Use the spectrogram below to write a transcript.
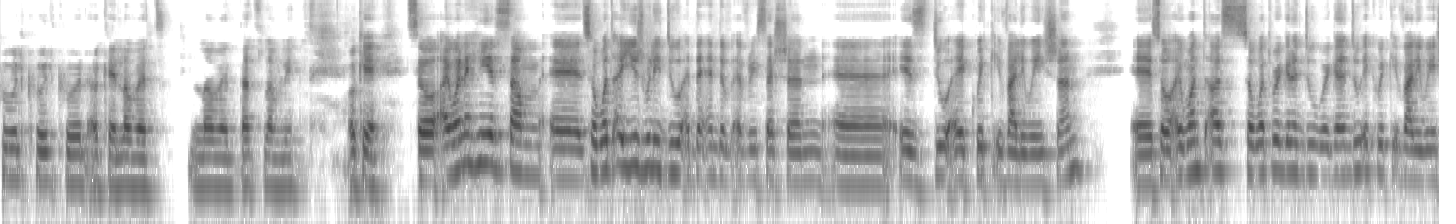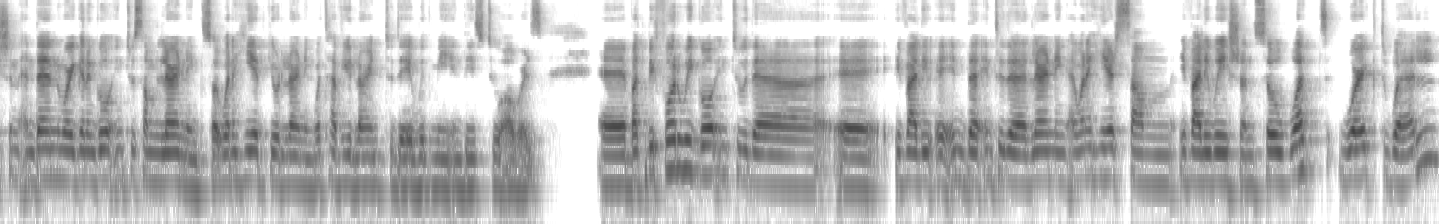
cool, cool, cool. Okay, love it. Love it. That's lovely. Okay, so I want to hear some. Uh, so what I usually do at the end of every session uh, is do a quick evaluation. Uh, so I want us, so what we're gonna do, we're gonna do a quick evaluation and then we're gonna go into some learning. So I wanna hear your learning. What have you learned today with me in these two hours? Uh, but before we go into the uh, evalu in the into the learning, I want to hear some evaluation. So what worked well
